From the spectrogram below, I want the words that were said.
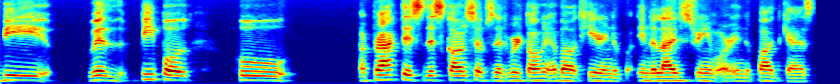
be with people who uh, practice these concepts that we're talking about here in the in the live stream or in the podcast,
